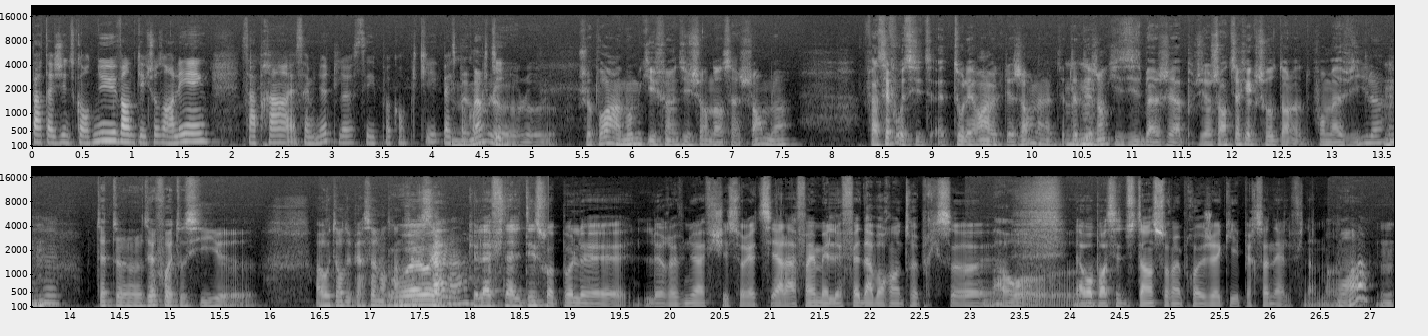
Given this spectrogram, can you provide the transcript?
partager du contenu, vendre quelque chose en ligne, ça prend cinq minutes, là, c'est pas compliqué. Ben, Mais pas même le, je sais pas, un môme qui fait un t-shirt dans sa chambre, là, Enfin, il faut aussi être tolérant avec les gens. Là. Peut-être des mhm. gens qui se disent, bah, j'en tire quelque chose dans pour ma vie. Là. Mhm. Peut-être euh, faut être aussi euh, à hauteur de personnes en train de faire ça. Que la finalité soit pas le, le, revenu affiché sur Etsy à la fin, mais le fait d'avoir entrepris ça, euh, bah, oh. d'avoir passé du temps sur un projet qui est personnel finalement. Ouais. Mm.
